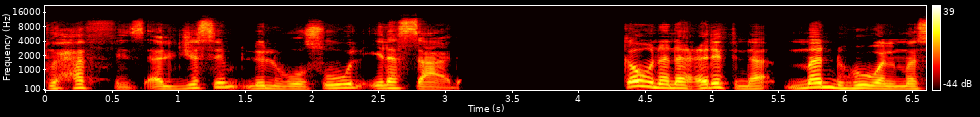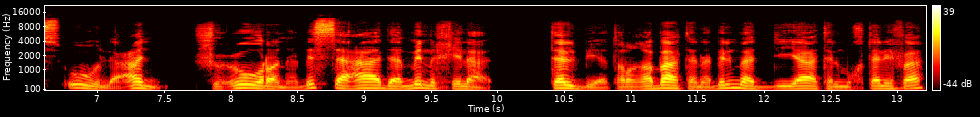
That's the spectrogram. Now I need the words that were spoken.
تحفز الجسم للوصول إلى السعادة. كوننا عرفنا من هو المسؤول عن شعورنا بالسعادة من خلال تلبية رغباتنا بالماديات المختلفة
